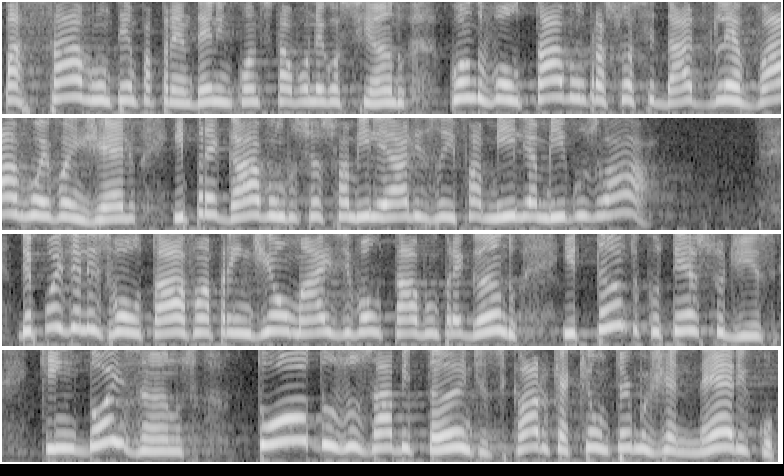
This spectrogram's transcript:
passavam um tempo aprendendo enquanto estavam negociando. Quando voltavam para suas cidades, levavam o evangelho e pregavam para os seus familiares e família, amigos lá. Depois eles voltavam, aprendiam mais e voltavam pregando. E tanto que o texto diz que em dois anos todos os habitantes, claro que aqui é um termo genérico,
